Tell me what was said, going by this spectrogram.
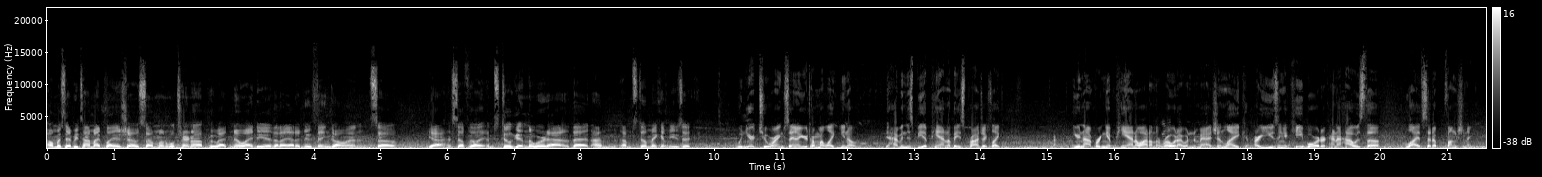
almost every time I play a show, someone will turn up who had no idea that I had a new thing going. So, yeah, I still feel like I'm still getting the word out that I'm I'm still making music. When you're touring, so I know you're talking about like you know having this be a piano-based project, like you're not bringing a piano out on the road. I wouldn't imagine. Like, are you using a keyboard, or kind of how is the live setup functioning?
